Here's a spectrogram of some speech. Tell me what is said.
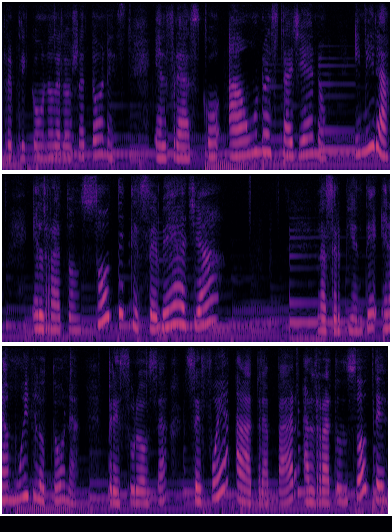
replicó uno de los ratones. El frasco aún no está lleno. Y mira, el ratonzote que se ve allá. La serpiente era muy glotona presurosa, se fue a atrapar al ratonzote.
